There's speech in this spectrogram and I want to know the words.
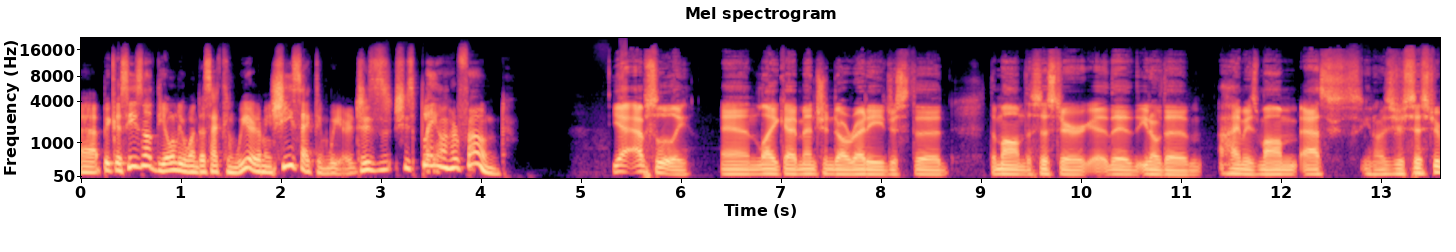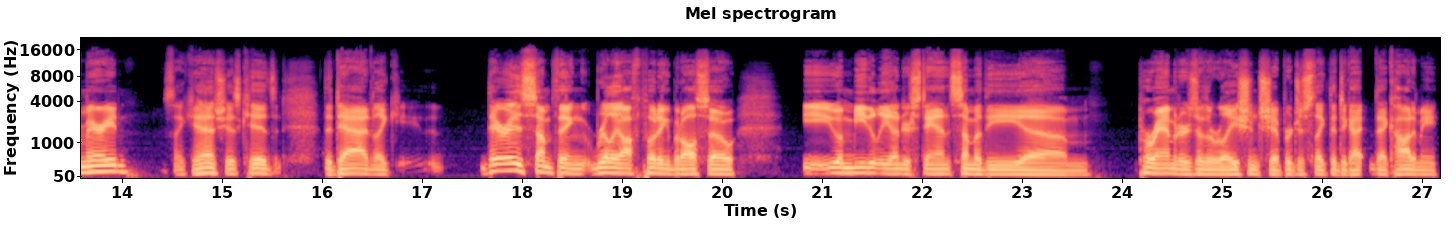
uh, because he's not the only one that's acting weird. I mean, she's acting weird. She's she's playing on her phone. Yeah, absolutely. And like I mentioned already, just the the mom, the sister, the you know the Jaime's mom asks, you know, is your sister married? It's like, yeah, she has kids. The dad, like, there is something really off putting, but also you immediately understand some of the um, parameters of the relationship or just like the di- dichotomy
